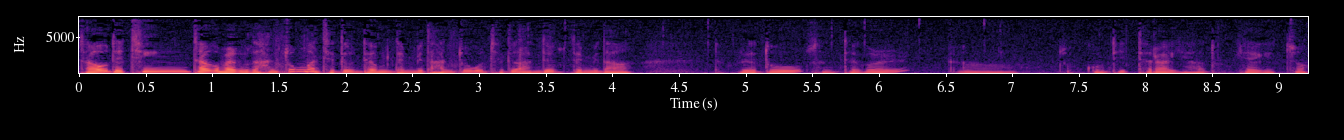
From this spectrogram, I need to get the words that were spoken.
좌우 대칭 작업할 때 한쪽만 제대로 되면 됩니다. 한쪽은 제대로 안 돼도 됩니다. 그래도 선택을 어, 조금 디테일하게 하도록 해야겠죠.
